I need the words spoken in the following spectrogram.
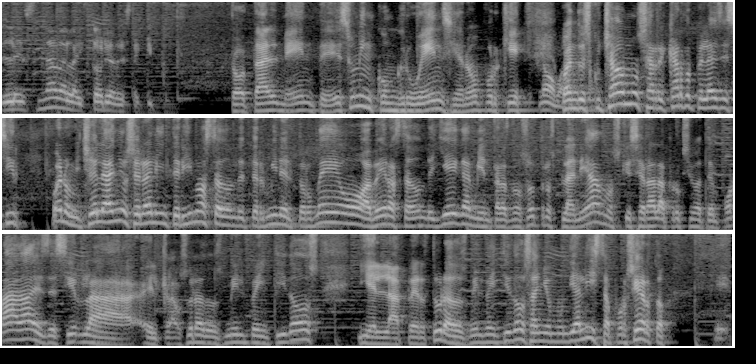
les nada la historia de este equipo. Totalmente, es una incongruencia, ¿no? Porque cuando escuchábamos a Ricardo Peláez decir, bueno, Michelle Año será el interino hasta donde termine el torneo, a ver hasta dónde llega, mientras nosotros planeamos qué será la próxima temporada, es decir, la el clausura 2022 y el apertura 2022, año mundialista, por cierto. Eh,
